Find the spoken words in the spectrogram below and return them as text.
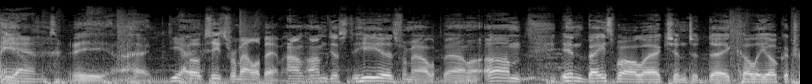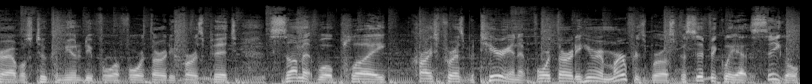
And Yeah. hey. yeah, Folks, he's from Alabama. I'm, I'm just, he is from Alabama. Um, in baseball action today, Culleoka travels to community for a 4.30 first pitch. Summit will play Christ Presbyterian at 4.30 here in Murfreesboro, specifically at Siegel.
